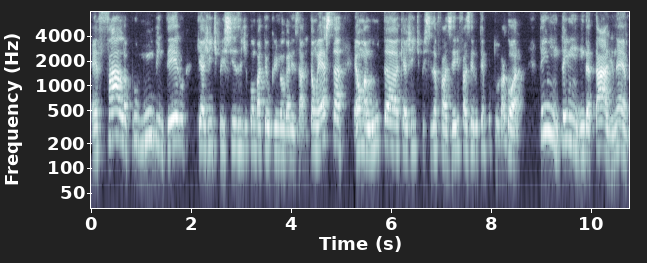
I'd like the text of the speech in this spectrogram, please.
é, fala para o mundo inteiro que a gente precisa de combater o crime organizado. Então, esta é uma luta que a gente precisa fazer e fazer o tempo todo. Agora, tem um, tem um, um detalhe, né,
